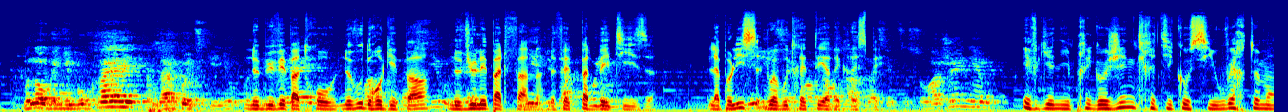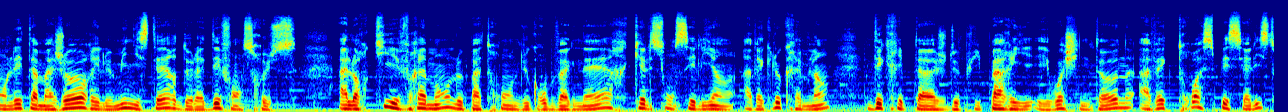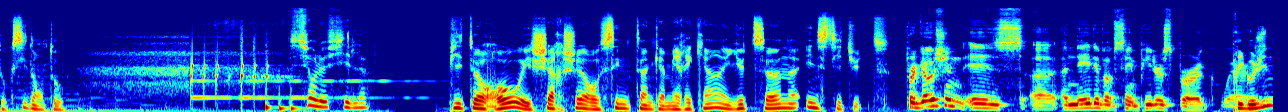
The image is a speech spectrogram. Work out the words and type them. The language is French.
Ne buvez pas trop, ne vous droguez pas, ne violez pas de femmes, ne faites pas de bêtises. La police doit vous traiter avec respect. Evgeny Prigogine critique aussi ouvertement l'état-major et le ministère de la Défense russe. Alors qui est vraiment le patron du groupe Wagner? Quels sont ses liens avec le Kremlin? Décryptage depuis Paris et Washington avec trois spécialistes occidentaux. Sur le fil. Peter Rowe est chercheur au think tank américain Hudson Institute. Prigogine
